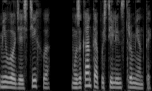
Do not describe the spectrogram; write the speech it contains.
Мелодия стихла, музыканты опустили инструменты.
